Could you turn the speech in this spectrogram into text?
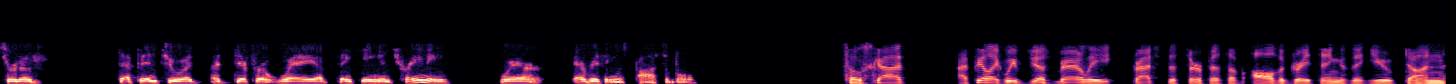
sort of step into a, a different way of thinking and training where everything was possible. So Scott, I feel like we've just barely scratched the surface of all the great things that you've done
